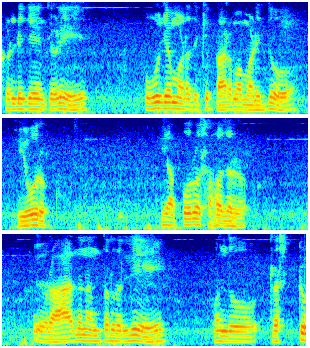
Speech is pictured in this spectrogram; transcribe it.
ಕಂಡಿದೆ ಅಂಥೇಳಿ ಪೂಜೆ ಮಾಡೋದಕ್ಕೆ ಪ್ರಾರಂಭ ಮಾಡಿದ್ದು ಇವರು. ಈ ಅಪೂರ್ವ ಸಹೋದರರು. ಇವರು ಆದ ನಂತರದಲ್ಲಿ ಒಂದು ಟ್ರಸ್ಟು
